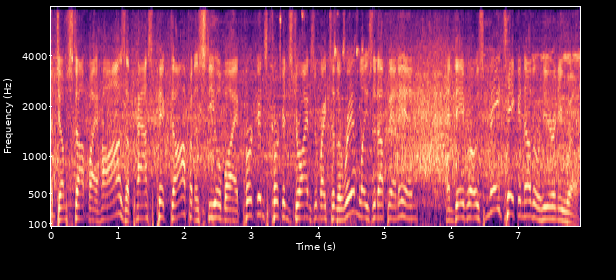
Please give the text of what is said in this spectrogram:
A jump stop by Haws, a pass picked off, and a steal by Perkins. Perkins drives it right to the rim, lays it up and in, and Dave Rose may take another here, and he will.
